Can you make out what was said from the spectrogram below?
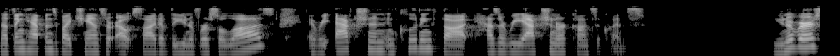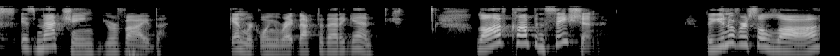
Nothing happens by chance or outside of the universal laws. Every action, including thought, has a reaction or consequence. Universe is matching your vibe. Again, we're going right back to that again. Law of compensation. The universal law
